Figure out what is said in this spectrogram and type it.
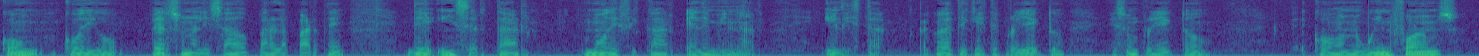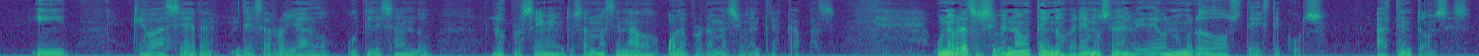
con código personalizado para la parte de insertar, modificar, eliminar y listar. Recuérdate que este proyecto es un proyecto con WinForms y que va a ser desarrollado utilizando los procedimientos almacenados o la programación en tres capas. Un abrazo cibernauta y nos veremos en el video número 2 de este curso. Hasta entonces.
